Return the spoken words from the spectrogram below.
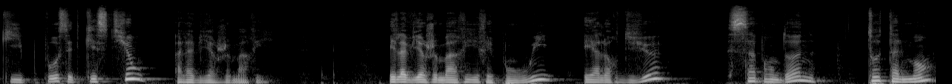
qui pose cette question à la Vierge Marie. Et la Vierge Marie répond oui, et alors Dieu s'abandonne totalement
